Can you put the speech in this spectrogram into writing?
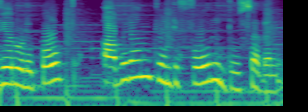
Bureau report, Obiram twenty four into seven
